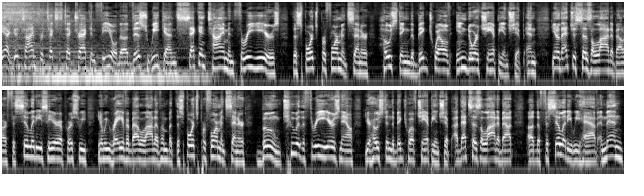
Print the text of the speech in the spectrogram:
Yeah, good time for Texas Tech track and field. Uh, this weekend, second time in three years, the Sports Performance Center hosting the Big 12 Indoor Championship. And, you know, that just says a lot about our facilities here. Of course, we, you know, we rave about a lot of them, but the Sports Performance Center, boom, two of the three years now, you're hosting the Big 12 Championship. Uh, that says a lot about uh, the facility we have. And then,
